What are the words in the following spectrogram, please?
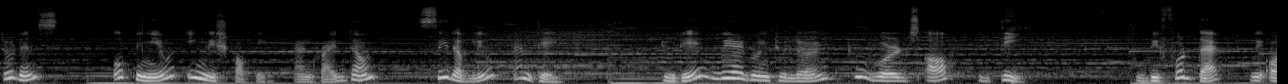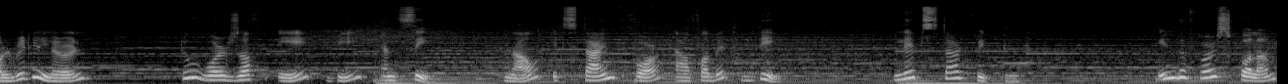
Students, open your English copy and write down CW and date. Today we are going to learn two words of D. Before that, we already learned two words of A, B and C. Now it's time for alphabet D. Let's start with D. In the first column,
